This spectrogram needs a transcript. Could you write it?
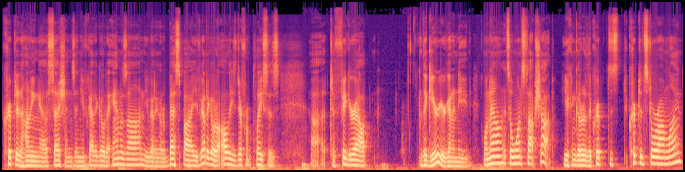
cryptid hunting uh, sessions and you've got to go to Amazon, you've got to go to Best Buy, you've got to go to all these different places uh, to figure out the gear you're going to need. Well, now it's a one stop shop. You can go to the cryptid, cryptid store online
